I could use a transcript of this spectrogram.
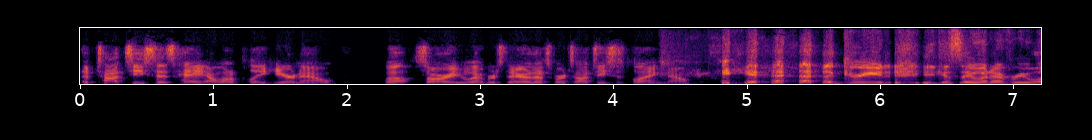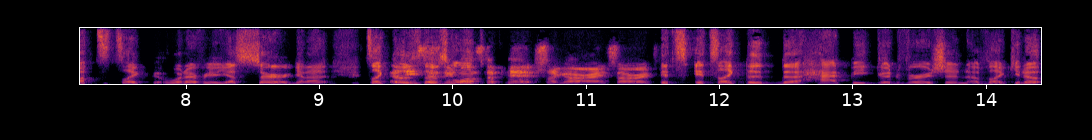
if Tatis says, "Hey, I want to play here now," well, sorry, whoever's there. That's where Tatis is playing now. yeah, agreed. He can say whatever he wants. It's like whatever. You, yes, sir. Get out. It's like those. he says he old... wants to pitch. Like, all right, sorry. It's it's like the the happy good version of like you know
